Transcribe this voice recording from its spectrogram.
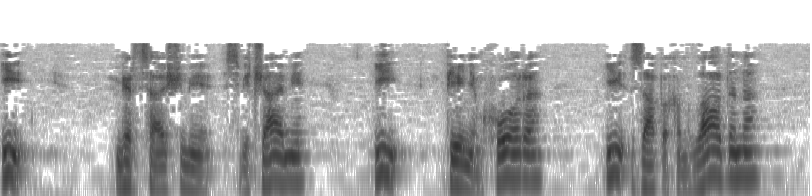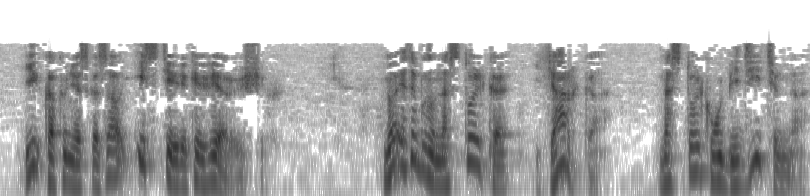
и мерцающими свечами, и пением хора, и запахом ладана, и, как он мне сказал, истерикой верующих. Но это было настолько ярко, настолько убедительно,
